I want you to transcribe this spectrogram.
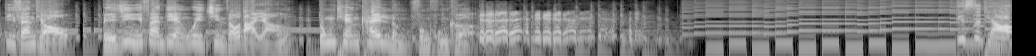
第三条，北京一饭店为尽早打烊，冬天开冷风红客。第四条，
